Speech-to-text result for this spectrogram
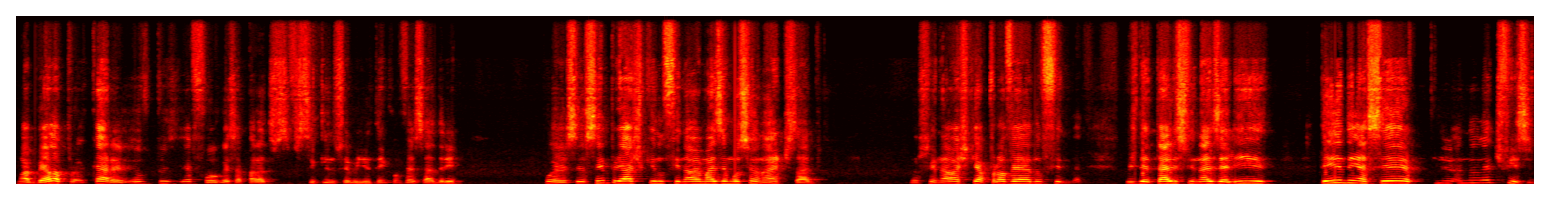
uma bela prova. Cara, eu, é fogo essa parada do ciclismo feminino, tem que confessar, Adri. Pô, eu, eu sempre acho que no final é mais emocionante, sabe? No final, acho que a prova é no final. Os detalhes finais ali tendem a ser. Não é difícil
